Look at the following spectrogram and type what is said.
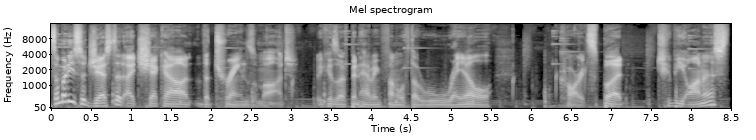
Somebody suggested I check out the trains mod because I've been having fun with the rail carts, but to be honest,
